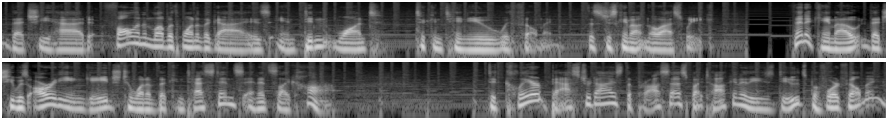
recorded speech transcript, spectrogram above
that she had fallen in love with one of the guys and didn't want to continue with filming. This just came out in the last week. Then it came out that she was already engaged to one of the contestants, and it's like, huh. Did Claire bastardize the process by talking to these dudes before filming?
